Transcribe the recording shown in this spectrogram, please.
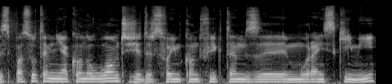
z Pasutem niejako no, łączy się też swoim konfliktem z Murańskimi.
